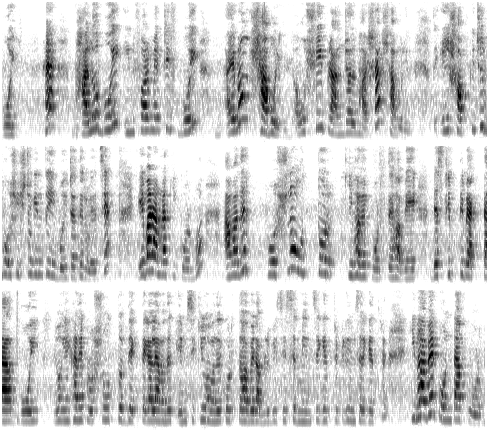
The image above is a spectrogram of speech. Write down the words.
বই। হ্যাঁ ভালো বই ইনফরমেটিভ বই এবং সাবলীল, অবশ্যই প্রাঞ্জল ভাষা সাবলীল। তো এই সব কিছুর বৈশিষ্ট্য কিন্তু এই বইটাতে রয়েছে। এবার আমরা কি করব? আমাদের প্রশ্ন উত্তর কীভাবে পড়তে হবে? ডেসক্রিপটিভ একটা বই এবং এখানে প্রশ্ন উত্তর দেখতে গেলে আমাদের এমসিকিউ আমাদের করতে হবে ডাব্লিউবিসিএস এর মেন্সের ক্ষেত্রে প্রিলিমসের ক্ষেত্রে। কীভাবে কোনটা পড়ব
